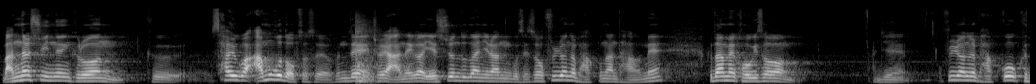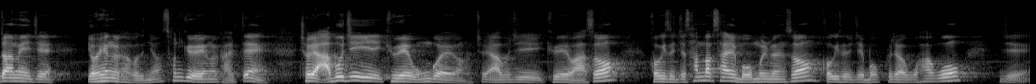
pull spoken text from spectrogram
만날 수 있는 그런 그 사유가 아무것도 없었어요. 근데 저희 아내가 예수전도단이라는 곳에서 훈련을 받고 난 다음에 그 다음에 거기서 이제 훈련을 받고 그 다음에 이제 여행을 가거든요. 선교 여행을 갈 때 저희 아버지 교회에 온 거예요. 저희 아버지 교회에 와서 거기서 이제 3박 4일 머물면서 거기서 이제 먹고 자고 하고 이제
